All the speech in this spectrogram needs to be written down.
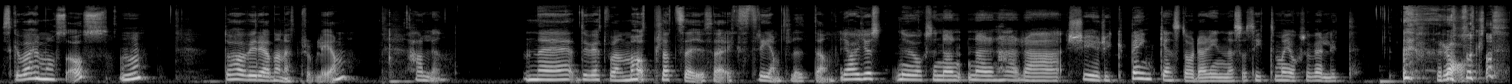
Vi ska vara hemma hos oss. Då har vi redan ett problem. Hallen. Nej, du vet vår matplats är ju så här extremt liten. Ja, just nu också när, när den här uh, kyrkbänken står där inne så sitter man ju också väldigt rakt.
